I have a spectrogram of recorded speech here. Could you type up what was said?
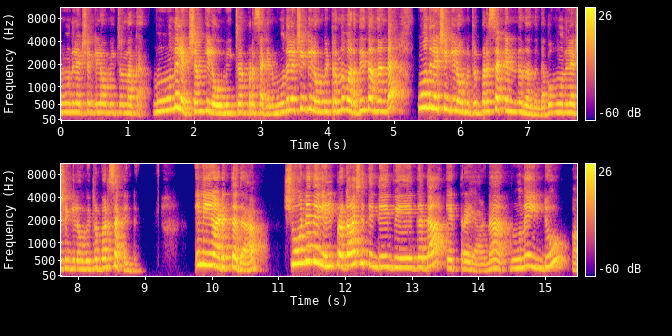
മൂന്ന് ലക്ഷം കിലോമീറ്റർ എന്നൊക്കെ. മൂന്ന് ലക്ഷം കിലോമീറ്റർ പെർ സെക്കൻഡ് മൂന്ന് ലക്ഷം കിലോമീറ്റർ എന്ന് വെറുതെ തന്നിട്ടുണ്ട്. മൂന്ന് ലക്ഷം കിലോമീറ്റർ പെർ സെക്കൻഡ് തന്നിട്ടുണ്ട്. അപ്പൊ മൂന്ന് ലക്ഷം കിലോമീറ്റർ പെർ സെക്കൻഡ് ഇനി അടുത്തത്. ശൂന്യതയിൽ പ്രകാശത്തിന്റെ വേഗത എത്രയാണ്? മൂന്ന് ഇന്റു ആ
